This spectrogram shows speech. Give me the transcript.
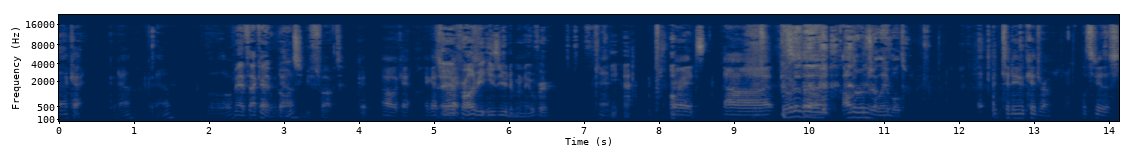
okay. Go down. Go down. A little lower. man. If that guy had Go down. he'd be fucked. Good. Oh, okay. I guess It'd right. probably be easier to maneuver. Yeah. Yeah. All right. Uh, Go to the. All the rooms are labeled. to do kids room. Let's do this.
